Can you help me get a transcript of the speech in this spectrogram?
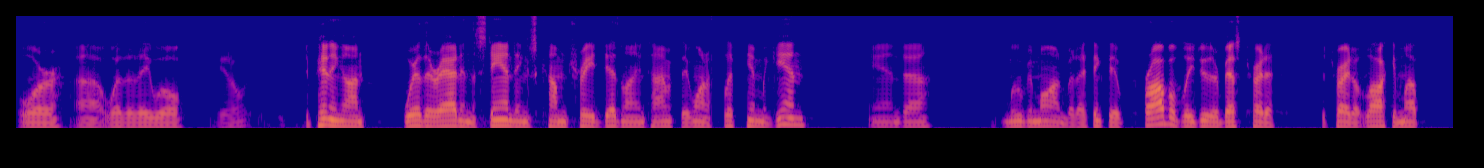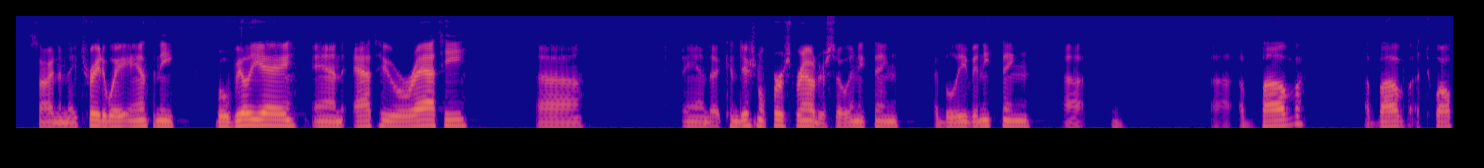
or uh, whether they will, you know, depending on where they're at in the standings come trade deadline time, if they want to flip him again and uh, move him on. But I think they'll probably do their best try to to try to lock him up, sign him. They trade away Anthony Beauvillier and Aatu Räty, uh, and a conditional first rounder. So anything, I believe, anything uh, uh, above above a 12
